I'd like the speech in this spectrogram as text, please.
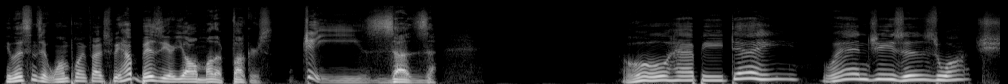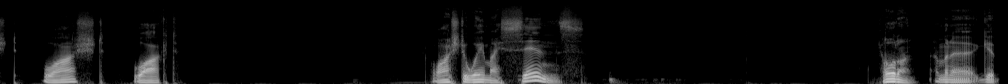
he listens at 1.5 speed. How busy are y'all motherfuckers? Jesus. Oh, happy day when Jesus watched, washed, walked, washed away my sins. Hold on. I'm going to get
